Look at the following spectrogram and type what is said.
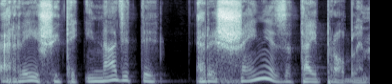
rešite i nađete rešenje za taj problem,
